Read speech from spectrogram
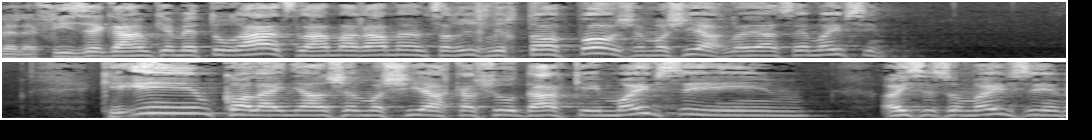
ולפי זה גם כמתורץ, למה הרמב"ם צריך לכתוב פה שמשיח לא יעשה מויפסים. כי אם כל העניין של משיח קשור דווקא עם מויפסים, אויסס ומויפסים,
